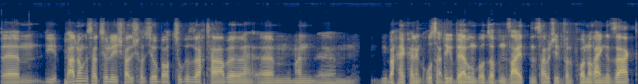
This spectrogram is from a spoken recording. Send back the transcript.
Ähm, die Planung ist natürlich, was ich Host Europe auch zugesagt habe, ähm, man ähm, wir machen ja keine großartige Werbung bei uns auf den Seiten, das habe ich Ihnen von vornherein gesagt.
